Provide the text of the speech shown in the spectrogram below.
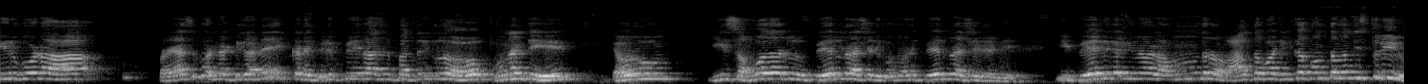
మీరు కూడా ప్రయాసపడినట్టుగానే ఇక్కడ పిలిపి రాసిన పత్రికలో ఉన్నట్టు ఎవరు? ఈ సహోదరులు పేర్లు రాశాడు కొంతమంది పేర్లు రాశాడండి. ఈ పేరు కలిగిన వాళ్ళందరూ వాళ్ళతో పాటు ఇంకా కొంతమంది స్త్రీలు.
